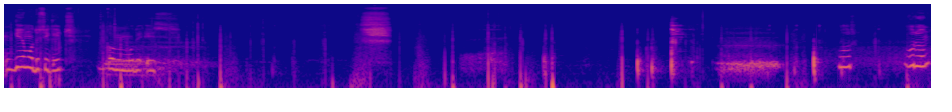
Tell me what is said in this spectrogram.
Game modese geç. Game mode S. Vur. Vurun.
